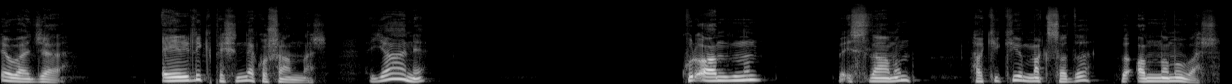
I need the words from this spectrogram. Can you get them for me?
evece eğrilik peşinde koşanlar. Yani Kur'an'ın ve İslam'ın hakiki maksadı ve anlamı var.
